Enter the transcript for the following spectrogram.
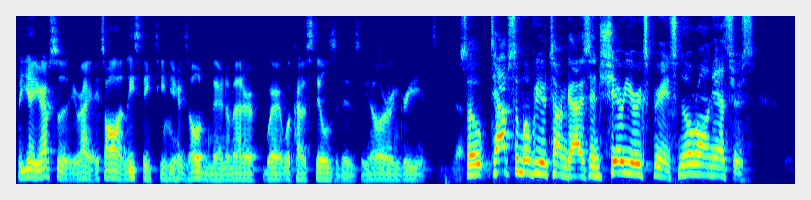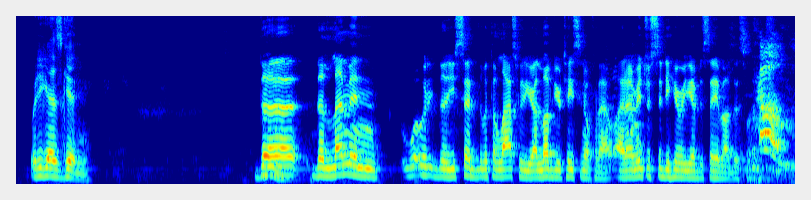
but yeah, you're absolutely right. It's all at least 18 years old in there, no matter where what kind of stills it is, you know, or ingredients. Yeah. So tap some over your tongue, guys, and share your experience. No wrong answers. What are you guys getting? The the lemon. What would, the, you said with the last video. I loved your tasting note for that, and I'm interested to hear what you have to say about this one. Oh,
